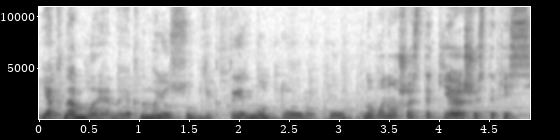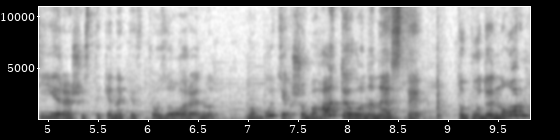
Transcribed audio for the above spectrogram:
Як на мене, як на мою суб'єктивну думку. Ну воно щось таке, щось таке сіре, щось таке напівпрозоре. Ну, мабуть, якщо багато його нанести, то буде норм.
